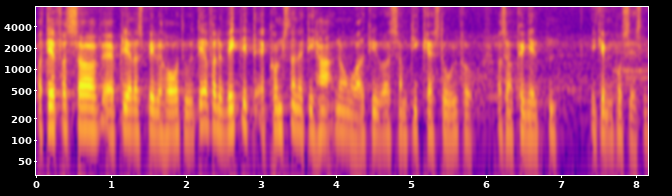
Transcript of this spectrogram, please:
og derfor så øh, bliver der spillet hårdt ud. Derfor er det vigtigt, at kunstnerne de har nogle rådgivere, som de kan stole på, og som kan hjælpe dem igennem processen.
